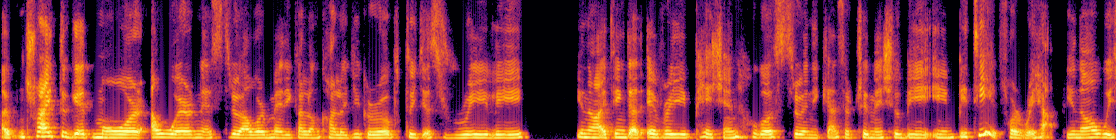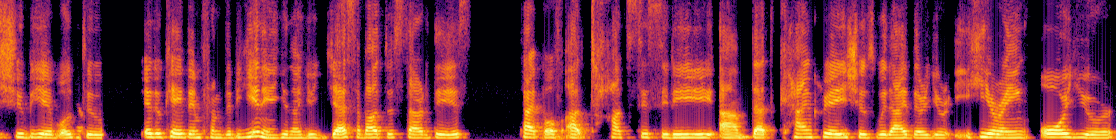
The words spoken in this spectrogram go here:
I try to get more awareness through our medical oncology group to just really, you know, I think that every patient who goes through any cancer treatment should be in PT for rehab. You know, we should be able yeah. to educate them from the beginning. You know, you're just about to start this type of uh, toxicity um, that can create issues with either your hearing or your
